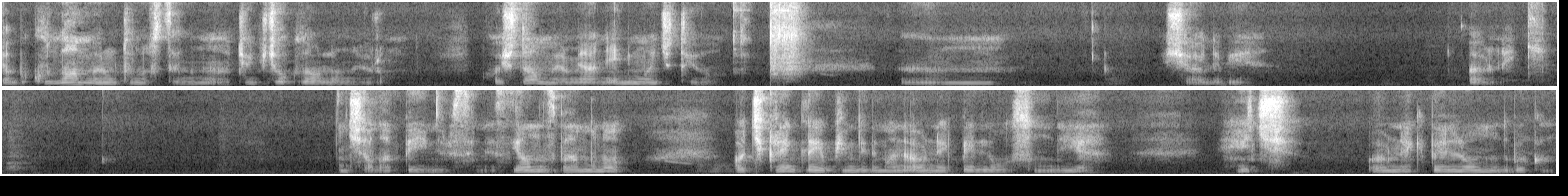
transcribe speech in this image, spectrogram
ya bu kullanmıyorum Tunus tığını. Çünkü çok zorlanıyorum. Hoşlanmıyorum yani elim acıtıyor. Hmm, şöyle bir örnek. İnşallah beğenirsiniz. Yalnız ben bunu açık renkle yapayım dedim hani örnek belli olsun diye. Hiç örnek belli olmadı bakın.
